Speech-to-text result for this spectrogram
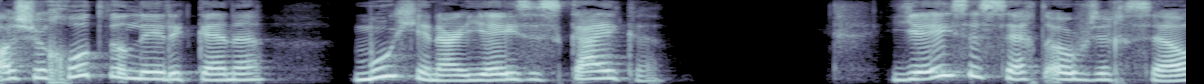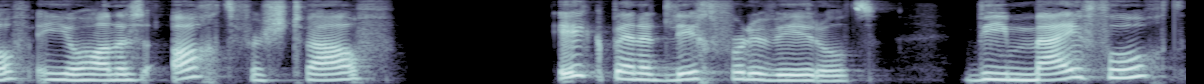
als je God wil leren kennen, moet je naar Jezus kijken. Jezus zegt over zichzelf in Johannes 8, vers 12: Ik ben het licht voor de wereld. Wie mij volgt,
